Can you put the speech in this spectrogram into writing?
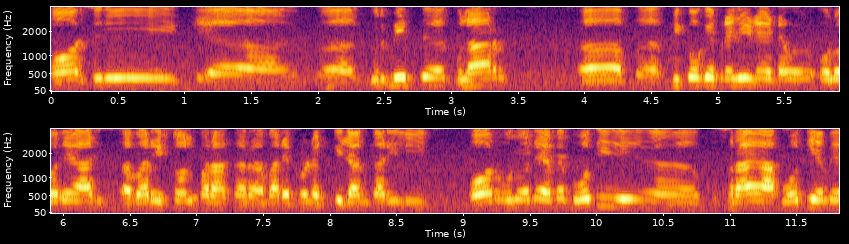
और श्री गुरमीत कुल्हार फिको के प्रेसिडेंट है उन्होंने आज हमारे स्टॉल पर आकर हमारे प्रोडक्ट की जानकारी ली और उन्होंने हमें बहुत ही अ, सराहा बहुत ही हमें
